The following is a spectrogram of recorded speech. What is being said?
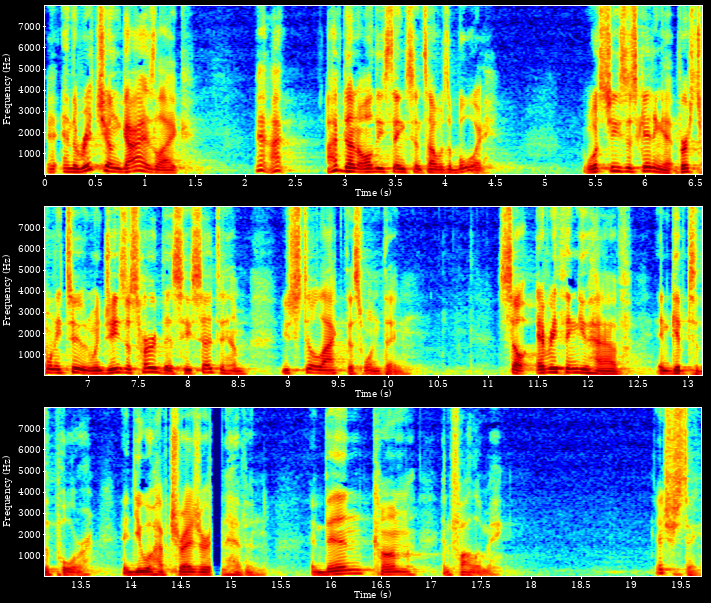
And the rich young guy is like, Man, I, I've done all these things since I was a boy. What's Jesus getting at? Verse 22 And when Jesus heard this, he said to him, You still lack this one thing. Sell everything you have and give to the poor, and you will have treasure in heaven. And then come and follow me. Interesting.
